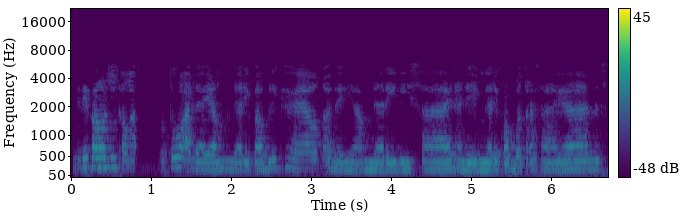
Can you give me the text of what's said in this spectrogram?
Jadi kalau di kelas tuh ada yang dari public health, ada yang dari desain, ada yang dari computer science,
